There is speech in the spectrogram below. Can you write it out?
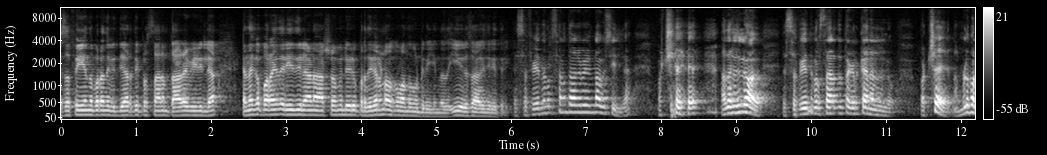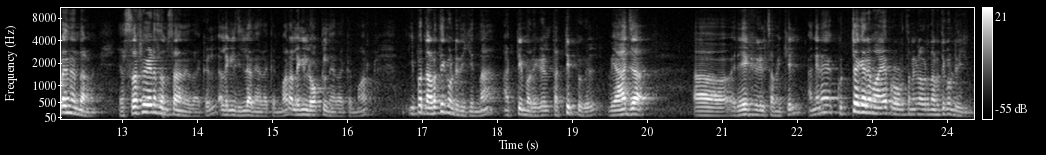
എസ് എഫ് ഐ എന്ന് പറയുന്ന വിദ്യാർത്ഥി പ്രസ്ഥാനം താഴെ വീഴില്ല എന്നൊക്കെ പറയുന്ന രീതിയിലാണ് അഷ്റഫിന്റെ ഒരു പ്രതികരണമൊക്കെ വന്നുകൊണ്ടിരിക്കുന്നത് ഈ ഒരു സാഹചര്യത്തിൽ. എസ് എഫ് ഐ എന്ന പ്രസ്ഥാനം താഴെ വീഴേണ്ട ആവശ്യമില്ല. പക്ഷേ അതല്ലല്ലോ എസ് എഫ് ഐ എന്ന പ്രസ്ഥാനത്തെ തകർക്കാനല്ലല്ലോ. പക്ഷേ നമ്മൾ പറയുന്നത് എന്താണ്? എസ് എഫ് ഐയുടെ സംസ്ഥാന നേതാക്കൾ അല്ലെങ്കിൽ ജില്ലാ നേതാക്കന്മാർ അല്ലെങ്കിൽ ലോക്കൽ നേതാക്കന്മാർ ഇപ്പം നടത്തിക്കൊണ്ടിരിക്കുന്ന അട്ടിമറികൾ തട്ടിപ്പുകൾ വ്യാജ രേഖകൾ ചമയ്ക്കൽ അങ്ങനെ കുറ്റകരമായ പ്രവർത്തനങ്ങൾ അവർ നടത്തിക്കൊണ്ടിരിക്കുന്നു.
